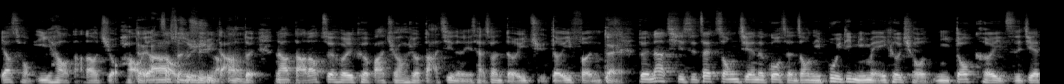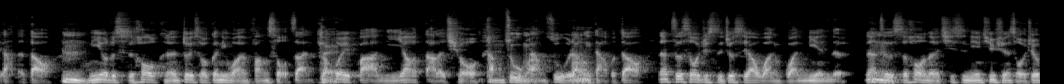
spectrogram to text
要从一号打到九号，要照顺序打，嗯、对，然后打到最后一颗把九号球打进了，你才算得一局得一分。对对，那其实，在中间的过程中，你不一定你每一颗球你都可以直接打得到，嗯，你有的时候可能对手跟你玩防守战，他会把你要打的球挡住嘛，挡住让你打不到，嗯、那这时候就是就是要玩观念的。那这个时候呢，嗯、其实年轻选手就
